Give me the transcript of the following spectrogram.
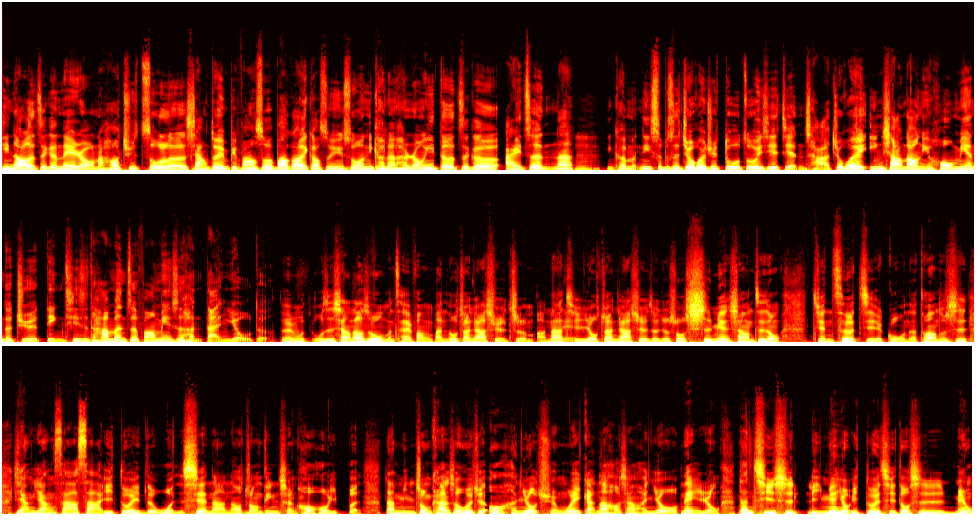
听到了这个内容，然后去做了相对，比方说报告也告诉你说，你可能很容易得这个癌症，那你可能你是不是就会去多做一些检查，就会影响到你后面的决定？其实他们这方面是很担忧的。对，我我只想到说，我们采访蛮多专家学者嘛，那其实有专家学者就说，市面上这种检测结果呢，通常都是洋洋洒洒一堆的文献啊，然后装订成厚厚一本，那民众看的时候会觉得哦，很有权威感，那好像很有内容，但其实里面有一堆其实都是没有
